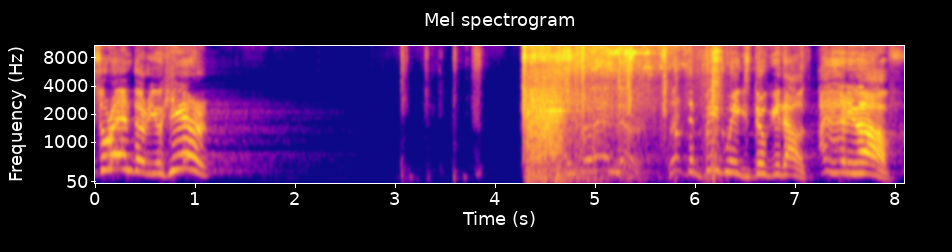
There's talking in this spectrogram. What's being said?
Surrender, you hear? I surrender! Let the bigwigs duke it out! I've had enough!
